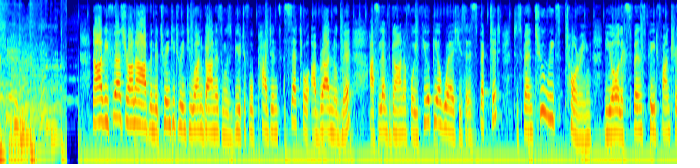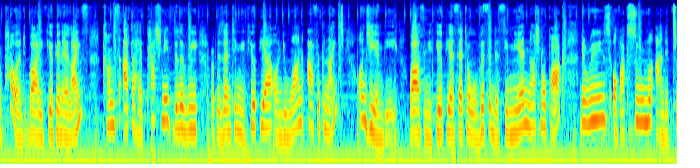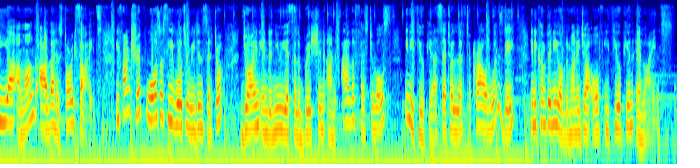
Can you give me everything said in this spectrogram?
Thank. Now, the first runner-up in the 2021 Ghana's Most Beautiful pageant, Seto Abra Nogbe, has left Ghana for Ethiopia, where she's expected to spend two weeks touring. The all-expense-paid fan trip powered by Ethiopian Airlines comes after her passionate delivery representing Ethiopia on the One Africa Night on GMB. Whilst in Ethiopia, Seto will visit the Simien National Park, the ruins of Aksum and Tiya, among other historic sites. The fan trip will also see Volta Region Seto join in the New Year celebration and other festivals in Ethiopia. Seto left Accra on Wednesday in the company of the manager of Ethiopian Airlines.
